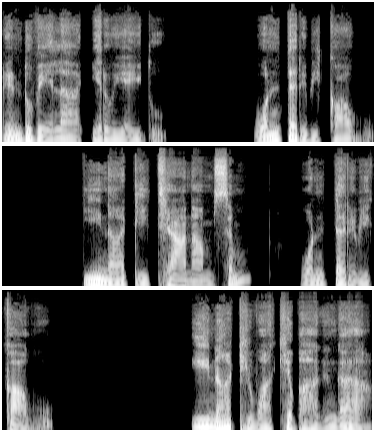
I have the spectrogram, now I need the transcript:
రెండు వేల ఇరవై ఐదు ఒంటరివి కావు. ఈనాటి ధ్యానాంశం ఒంటరివి కావు. ఈనాటి వాక్య భాగంగా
